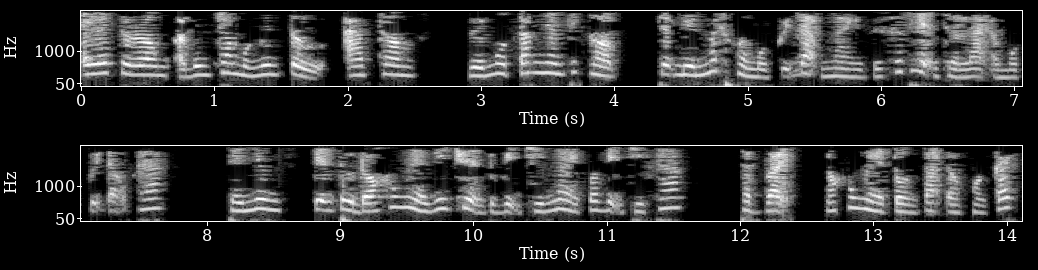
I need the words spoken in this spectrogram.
electron ở bên trong một nguyên tử atom dưới một tác nhân thích hợp sẽ biến mất khỏi một quỹ đạo này rồi xuất hiện trở lại ở một quỹ đạo khác. Thế nhưng, điện tử đó không hề di chuyển từ vị trí này qua vị trí khác. Thật vậy, nó không hề tồn tại ở khoảng cách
